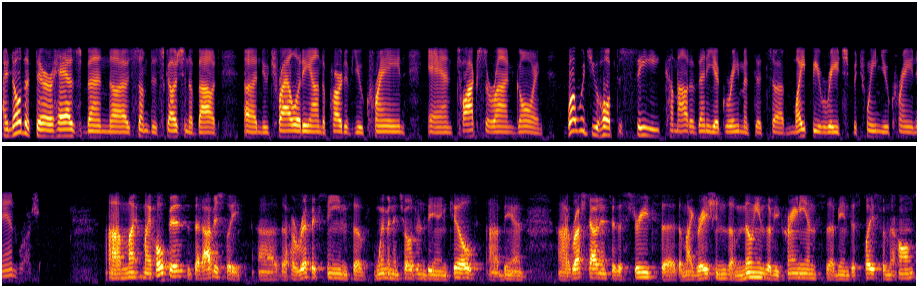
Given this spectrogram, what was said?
I know that there has been uh, some discussion about uh, neutrality on the part of Ukraine, and talks are ongoing. What would you hope to see come out of any agreement that uh, might be reached between Ukraine and Russia? Um, my, my hope is, is that obviously uh, the horrific scenes of women and children being killed, uh, being uh, rushed out into the streets, uh, the migrations of millions of Ukrainians uh, being displaced from their homes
